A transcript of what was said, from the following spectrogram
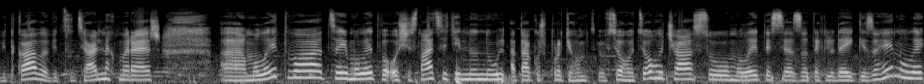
від кави, від соціальних мереж. Е, молитва це і молитва о 16.00, а також протягом всього цього часу молитися за тих людей, які загинули.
